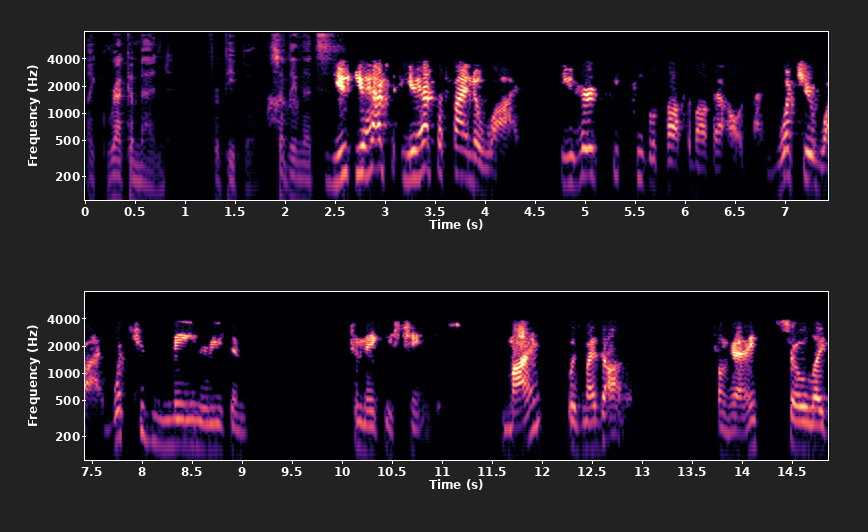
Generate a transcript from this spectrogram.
like recommend for people? Something that's you you have to you have to find a why. You heard pe- people talk about that all the time. What's your why? What's your main reason to make these changes? Mine was my daughter. Okay, so like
